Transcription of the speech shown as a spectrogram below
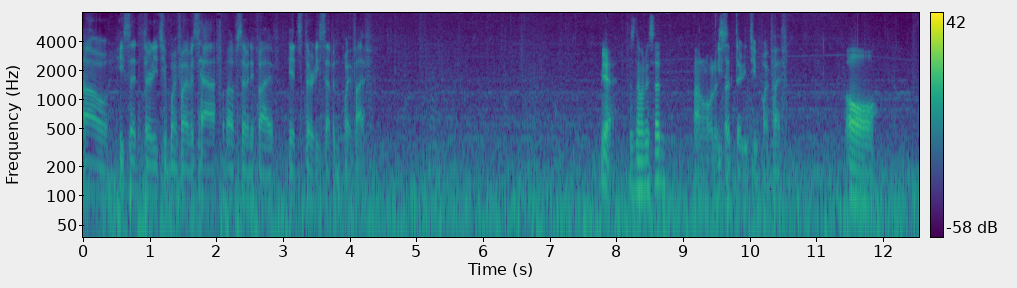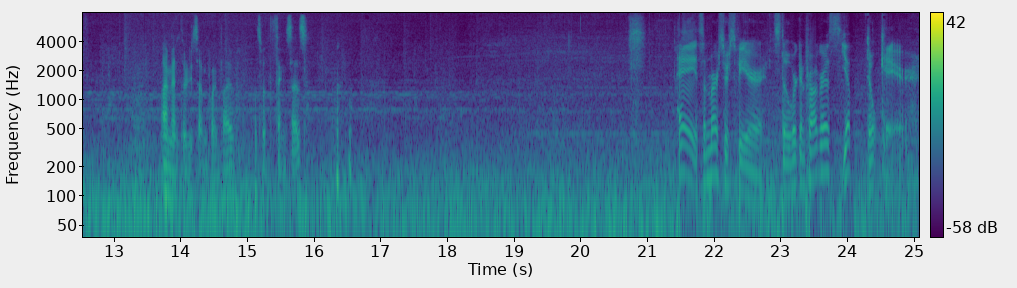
Oh, he said 32.5 is half of 75. It's 37.5. Yeah. Isn't that what it said? I don't know what it He said. said 32.5. Oh. I meant 37.5. That's what the thing says. Hey, it's a Mercer sphere. Still work in progress? Yep, don't care.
